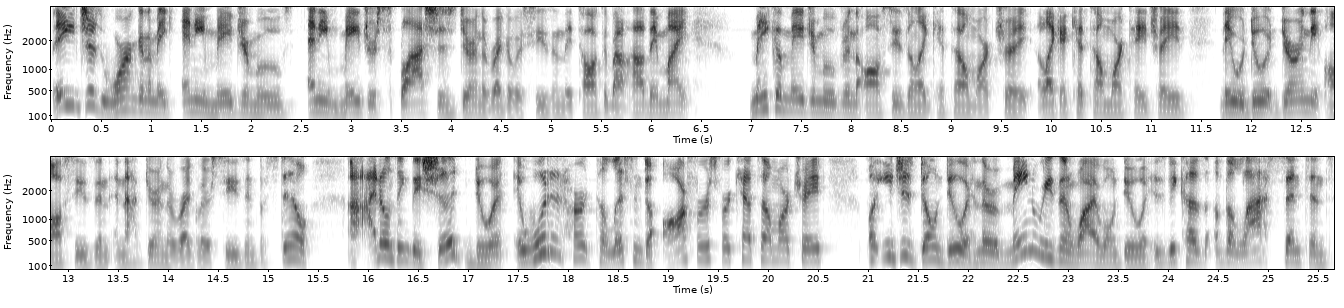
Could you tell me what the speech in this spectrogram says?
they just weren't going to make any major moves, any major splashes during the regular season. They talked about how they might make a major move during the offseason like Ketel Marte, like a Ketel Marte trade. They would do it during the offseason and not during the regular season, but still, I don't think they should do it. It wouldn't hurt to listen to offers for Ketel Marte, but you just don't do it. And the main reason why I won't do it is because of the last sentence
